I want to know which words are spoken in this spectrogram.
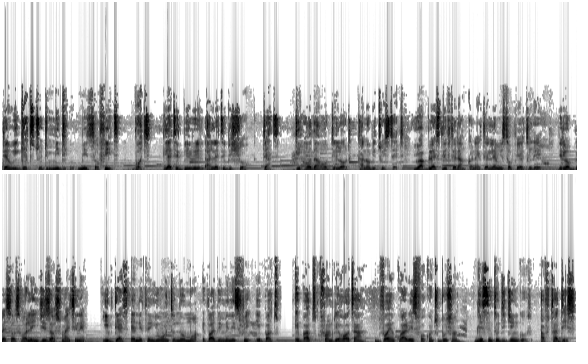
Then we get to the mid midst of it. But let it be real and let it be sure that the order of the Lord cannot be twisted. You are blessed, lifted, and connected. Let me stop here today. The Lord bless us all in Jesus' mighty name. If there's anything you want to know more about the ministry, about about from the altar for inquiries for contribution, listen to the jingle after this.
